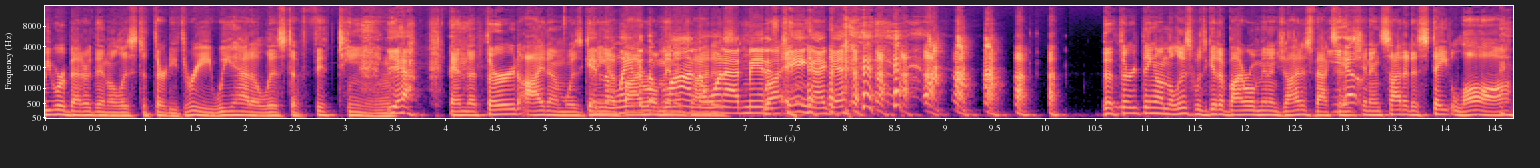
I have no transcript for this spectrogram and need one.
we were better than a list of 33. We had a list of 15. Yeah. And the third item was In getting the a land of viral the blind, the one-eyed man Right. is king, I guess. The third thing on the list was get a viral meningitis vaccination and cited a state law.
